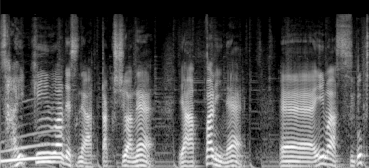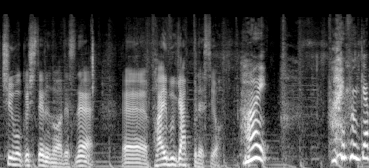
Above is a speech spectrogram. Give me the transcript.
最近はですね私はねやっぱりね、えー今すごく注目してるのはですね、えーファイブギャップですよ。はい。ファイブギャッ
